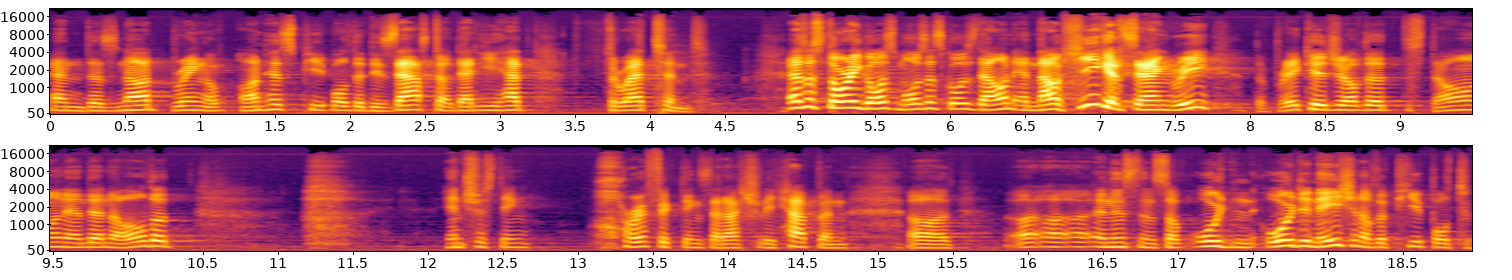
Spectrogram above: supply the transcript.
and does not bring on his people the disaster that he had threatened. As the story goes, Moses goes down and now he gets angry, the breakage of the stone, and then all the interesting, horrific things that actually happen. Uh, uh, an instance of ordin- ordination of the people to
